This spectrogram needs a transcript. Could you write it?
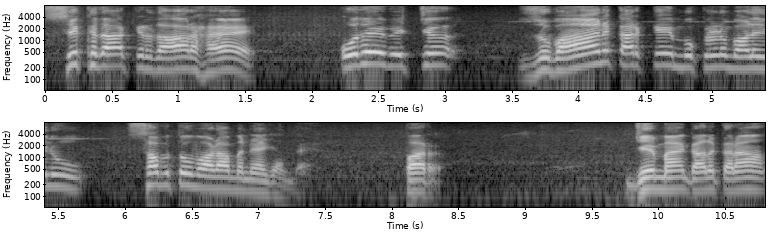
ਸਿੱਖ ਦਾ ਕਿਰਦਾਰ ਹੈ, ਉਹਦੇ ਵਿੱਚ ਜ਼ੁਬਾਨ ਕਰਕੇ ਮੁਕਰਨ ਵਾਲੇ ਨੂੰ ਸਭ ਤੋਂ ਮਾੜਾ ਮੰਨਿਆ ਜਾਂਦਾ ਹੈ। ਪਰ ਜੇ ਮੈਂ ਗੱਲ ਕਰਾਂ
